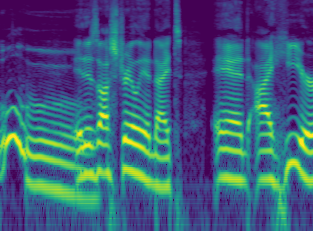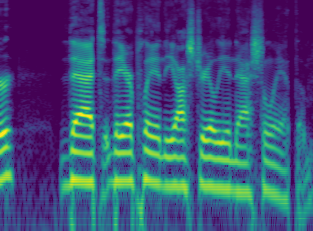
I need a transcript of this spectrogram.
Ooh, It is Australian night, and I hear that they are playing the Australian national anthem.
